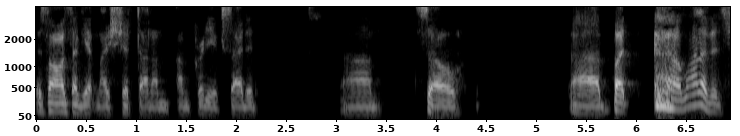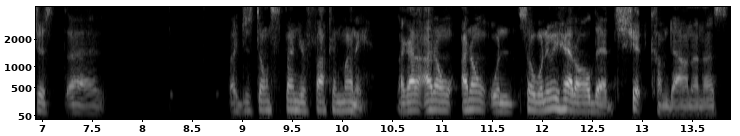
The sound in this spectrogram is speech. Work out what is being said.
as long as I get my shit done, I'm I'm pretty excited. Um, so, uh, but a lot of it's just uh, like just don't spend your fucking money. Like I, I don't I don't when so when we had all that shit come down on us,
